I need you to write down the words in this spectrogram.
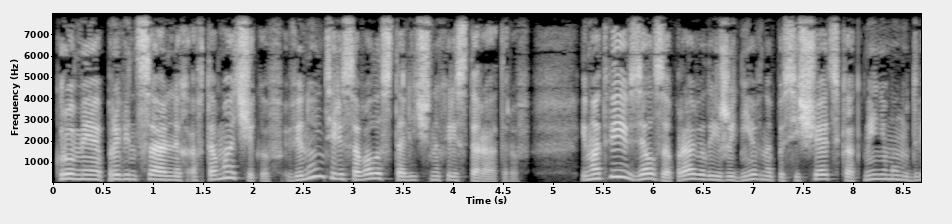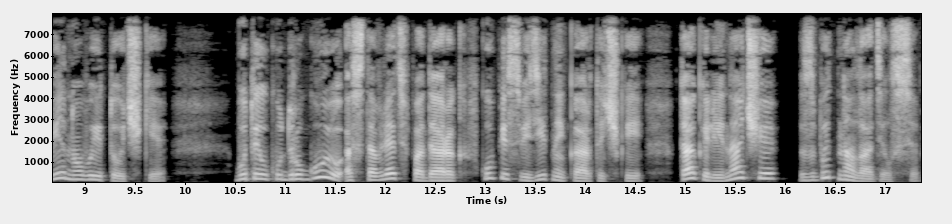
Кроме провинциальных автоматчиков, вино интересовало столичных рестораторов, и Матвей взял за правило ежедневно посещать как минимум две новые точки. Бутылку-другую оставлять в подарок в купе с визитной карточкой, так или иначе сбыт наладился.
